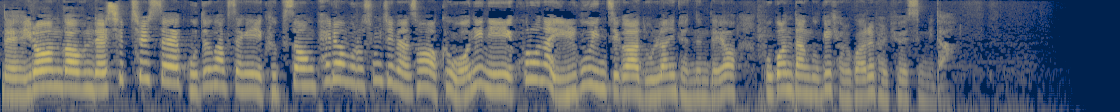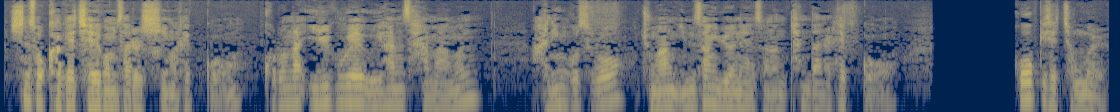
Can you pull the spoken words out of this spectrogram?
네, 이런 가운데 17세 고등학생이 급성 폐렴으로 숨지면서 그 원인이 코로나19인지가 논란이 됐는데요. 보건당국이 결과를 발표했습니다. 신속하게 재검사를 시행을 했고 코로나19에 의한 사망은 아닌 것으로 중앙임상위원회에서는 판단을 했고 호흡기 세척물,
